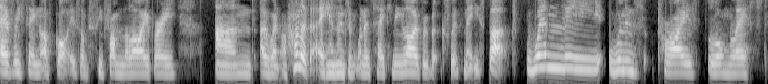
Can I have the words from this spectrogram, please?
everything I've got is obviously from the library and I went on holiday and I didn't want to take any library books with me. But when the Women's Prize long list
